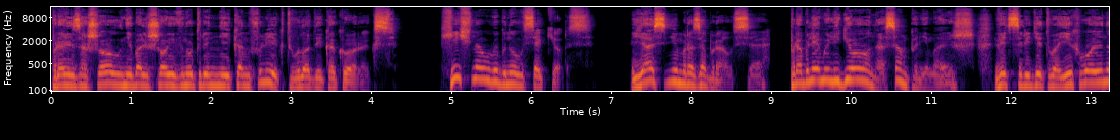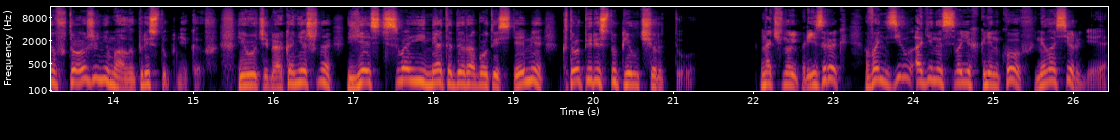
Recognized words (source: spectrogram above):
«Произошел небольшой внутренний конфликт, владыка Коракс». Хищно улыбнулся Кёрс. «Я с ним разобрался. Проблемы легиона, сам понимаешь. Ведь среди твоих воинов тоже немало преступников. И у тебя, конечно, есть свои методы работы с теми, кто переступил черту. Ночной призрак вонзил один из своих клинков, милосердие,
